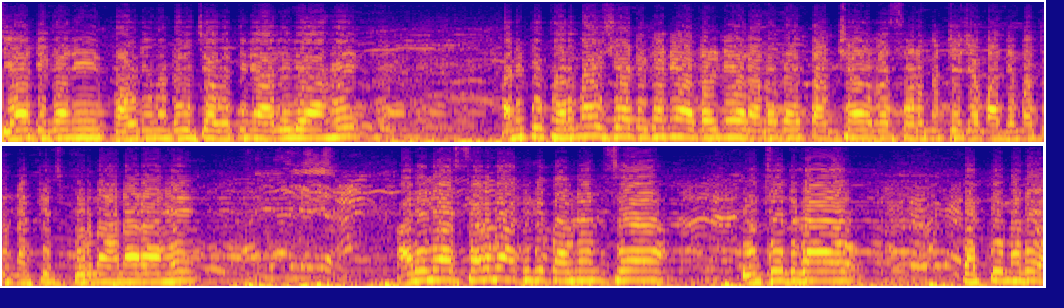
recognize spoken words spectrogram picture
या ठिकाणी पाहुणे मंडळीच्या वतीने आलेली आहे. आणि ती फरमाईश या ठिकाणी आदरणीय राधाताई पांचाळ व सरमंचच्या माध्यमातून नक्कीच पूर्ण होणार आहे. आलेल्या सर्व अतिथी पाहुण्यांचं उज्जतगाव पट्टीमध्ये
